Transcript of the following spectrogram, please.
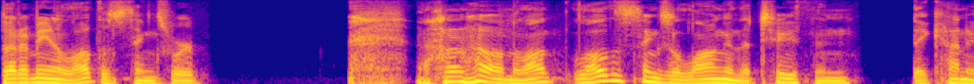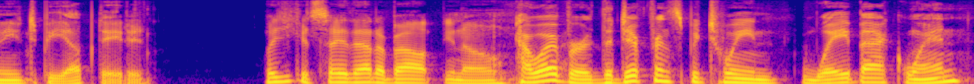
But I mean, a lot of those things were, I don't know, a lot, a lot of those things are long in the tooth and they kind of need to be updated. Well, you could say that about you know However, the difference between way back when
